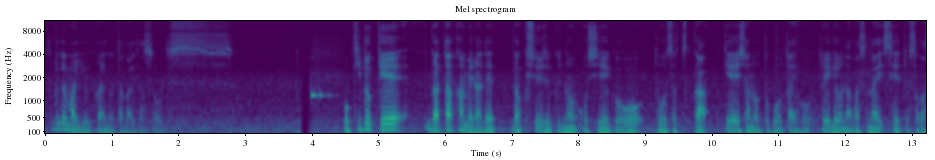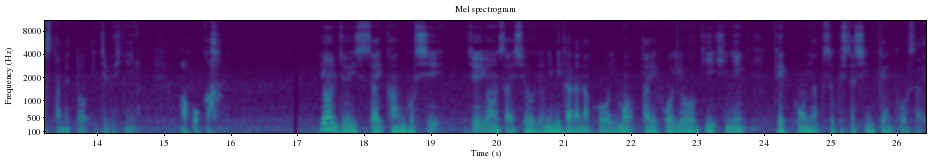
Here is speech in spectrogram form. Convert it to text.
それでまあ誘拐の疑いだそうです。置き時計型カメラで学習塾の教え子を盗撮か経営者の男を逮捕トイレを流さない生徒を探すためと一部否認。アホか。41歳看護師14歳少女にみだらな行為も逮捕容疑否認結婚約束した真剣交際。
